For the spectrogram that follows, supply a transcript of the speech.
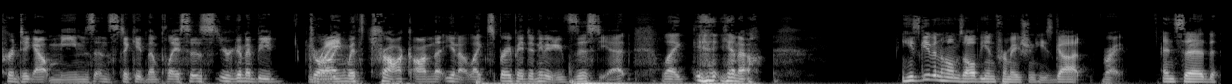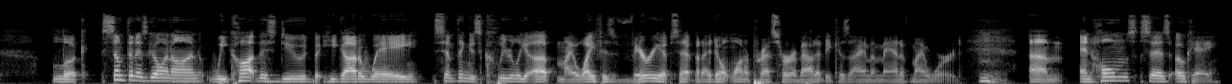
printing out memes and sticking them places. You're gonna be drawing Right. with chalk on the you know like spray paint didn't even exist yet. Like you know He's given Holmes all the information he's got right. and said, look, something is going on. We caught this dude, but he got away. Something is clearly up. My wife is very upset, but I don't want to press her about it because I am a man of my word. Mhm. Um, and Holmes says, okay,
